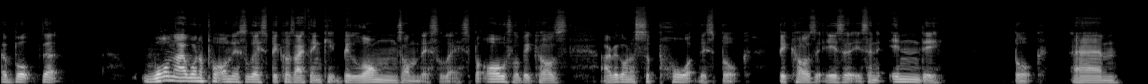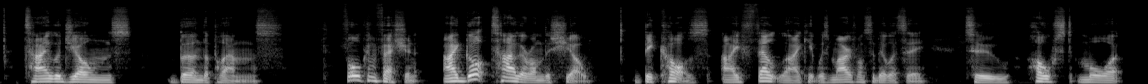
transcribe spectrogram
a book that one I want to put on this list because I think it belongs on this list, but also because I really want to support this book because it is a, it's an indie book. Um, Tyler Jones, Burn the Plans. Full confession, I got Tyler on the show because I felt like it was my responsibility to host more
